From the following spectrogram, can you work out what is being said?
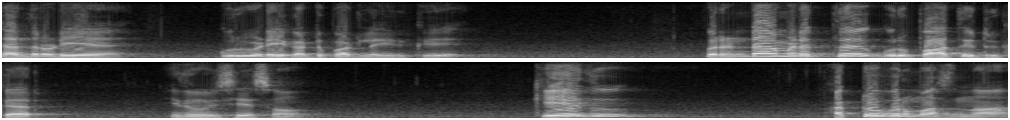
சந்திரனுடைய குருவுடைய கட்டுப்பாட்டில் இருக்குது இப்போ ரெண்டாம் இடத்தை குரு பார்த்துட்ருக்கார். இதுவும் விசேஷம். கேது அக்டோபர் மாதம்தான்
